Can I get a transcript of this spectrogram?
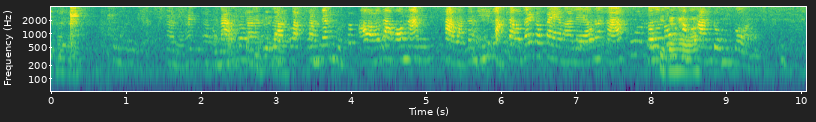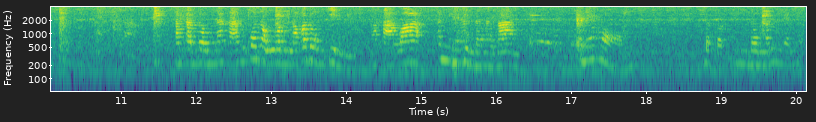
กินยังไงอะเดี๋ยวให้ดูค่ะค่ะหลังหลังหลังจากเอาแล้วเราพร้อมนะค่ะหลังจากนี้หลังจากเราได้กาแฟมาแล้วนะคะ เราจะต้องทำการดมก่อนทำการดมนะคะ ทุกคนจะวนแล้วก็ดมกลิ่นนะคะ ว่ามีกลิ่นแบบไหนบ้างอันนี้หอมแบบแบบดมแล้วมีอะไรเนี่ย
